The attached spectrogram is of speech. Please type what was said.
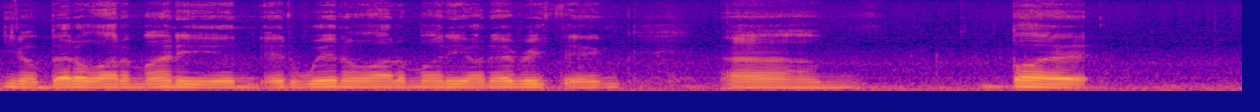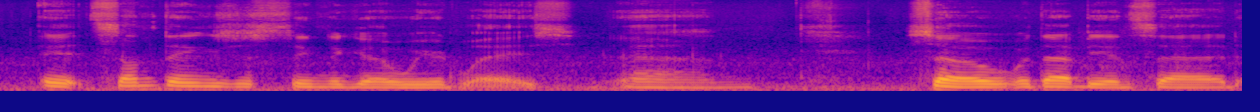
you know bet a lot of money and, and win a lot of money on everything, um, but it some things just seem to go weird ways. Um, so with that being said,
